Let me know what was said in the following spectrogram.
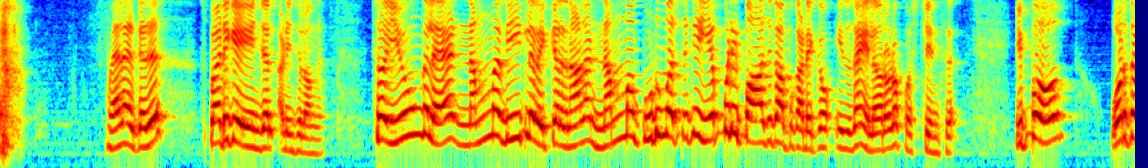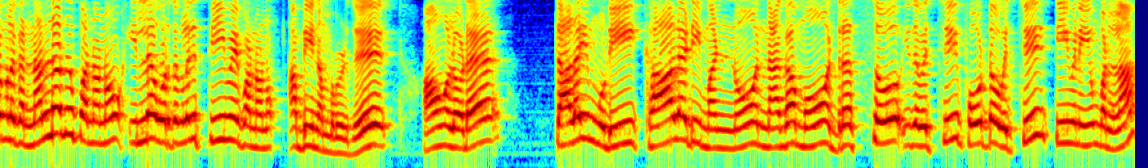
மேலே இருக்கிறது ஸ்படிக ஏஞ்சல் அப்படின்னு சொல்லுவாங்க. ஸோ இவங்களை நம்ம வீட்டில் வைக்கிறதுனால நம்ம குடும்பத்துக்கு எப்படி பாதுகாப்பு கிடைக்கும்? இதுதான் எல்லாரோட கொஸ்டின்ஸு இப்போது ஒருத்தவங்களுக்கு நல்லது பண்ணணும் இல்லை ஒருத்தவங்களுக்கு தீமை பண்ணணும் அப்படின்னும் பொழுது அவங்களோட தலைமுடி காலடி மண்ணோ நகமோ ட்ரெஸ்ஸோ இதை வச்சு ஃபோட்டோ வச்சு தீவினையும் பண்ணலாம்.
